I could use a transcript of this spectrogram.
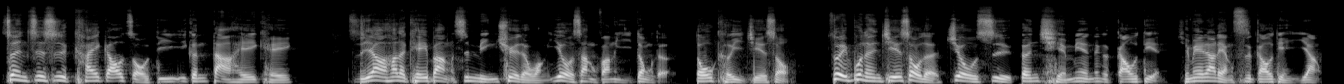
甚至是开高走低一根大黑 K，只要它的 K 棒是明确的往右上方移动的，都可以接受。最不能接受的就是跟前面那个高点，前面那两次高点一样，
